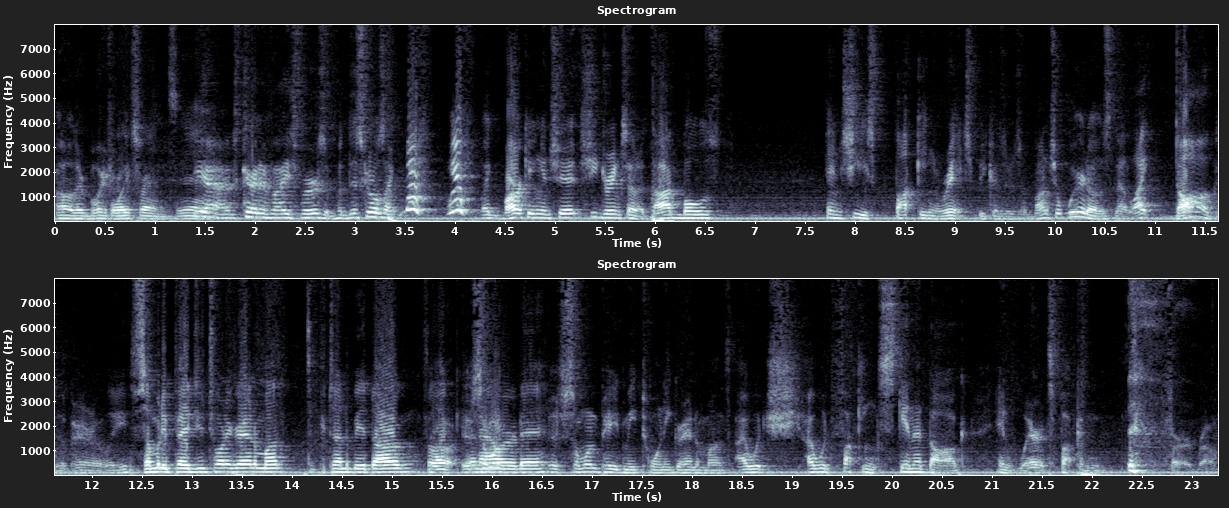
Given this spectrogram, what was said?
Oh, their boyfriend. boyfriends. Yeah. Yeah, it's kind of vice versa. But this girl's like, woof, woof, like barking and shit. She drinks out of dog bowls. And she's fucking rich because there's a bunch of weirdos that like dogs, apparently. Somebody paid you 20 grand a month to pretend to be a dog for like If an someone- hour a day, If someone paid me 20 grand a month, I would sh- I would fucking skin a dog and wear its fucking fur, bro.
